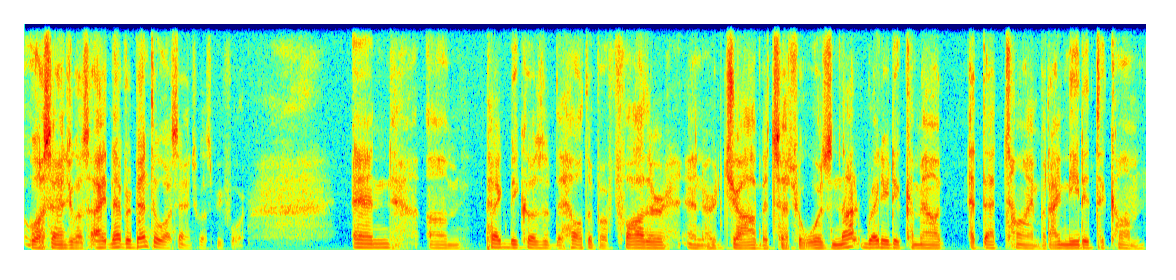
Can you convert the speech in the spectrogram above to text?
Los Angeles. I had never been to Los Angeles before. And um, Peg, because of the health of her father and her job, etc., was not ready to come out at that time, but I needed to come.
